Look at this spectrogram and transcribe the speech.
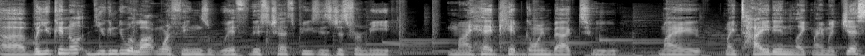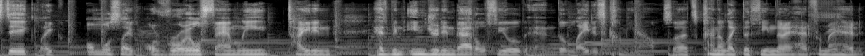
Uh, but you can you can do a lot more things with this chest piece. It's just for me, my head kept going back to my my titan like my majestic like almost like a royal family titan has been injured in battlefield and the light is coming out so that's kind of like the theme that i had for my head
